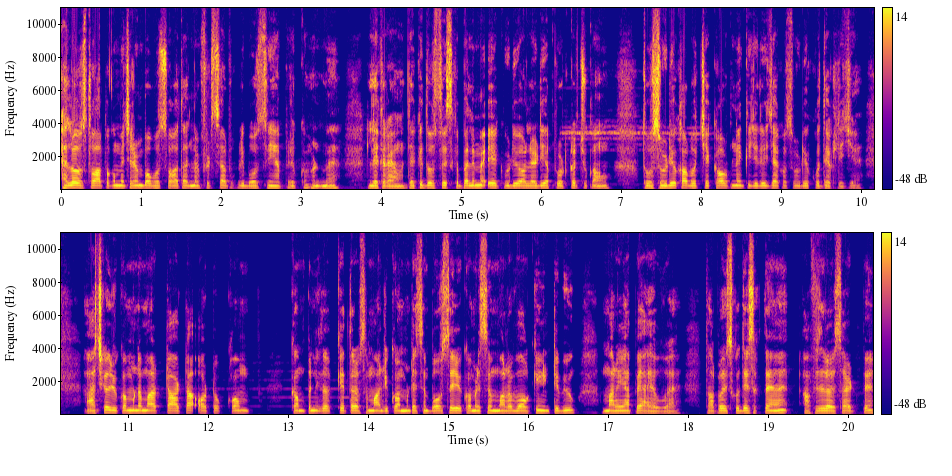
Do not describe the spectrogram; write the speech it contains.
हेलो दोस्तों, आप लोगों मेरे चैनल में बहुत बहुत स्वागत है। आज मैं फिर से आप लोगों बहुत सी यहाँ पर कमेंट में लेकर आया हूँ। देखिए दोस्तों, इसके पहले मैं एक वीडियो ऑलरेडी अपलोड कर चुका हूँ तो उस वीडियो का आप लोग चेकआउट नहीं कीजिए, जाकर उस वीडियो को देख लीजिए। आज का जो कमेंट हमारा टाटा ऑटो ऑटोकॉम कंपनी के तरफ़ से हमारे इसमें बहुत से रिक्वायरमेंट से हमारा वॉकिंग इंटरव्यू हमारे यहाँ पे आया हुआ है। तो आप लोग इसको देख सकते हैं ऑफिशियल वेबसाइट पर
